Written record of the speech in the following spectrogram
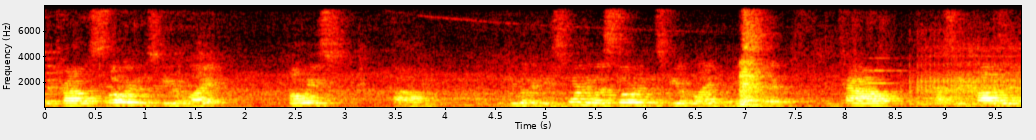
that travel slower than the speed of light always, um, if you look at these formulas, slower than the speed of light means that tau has to be positive,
